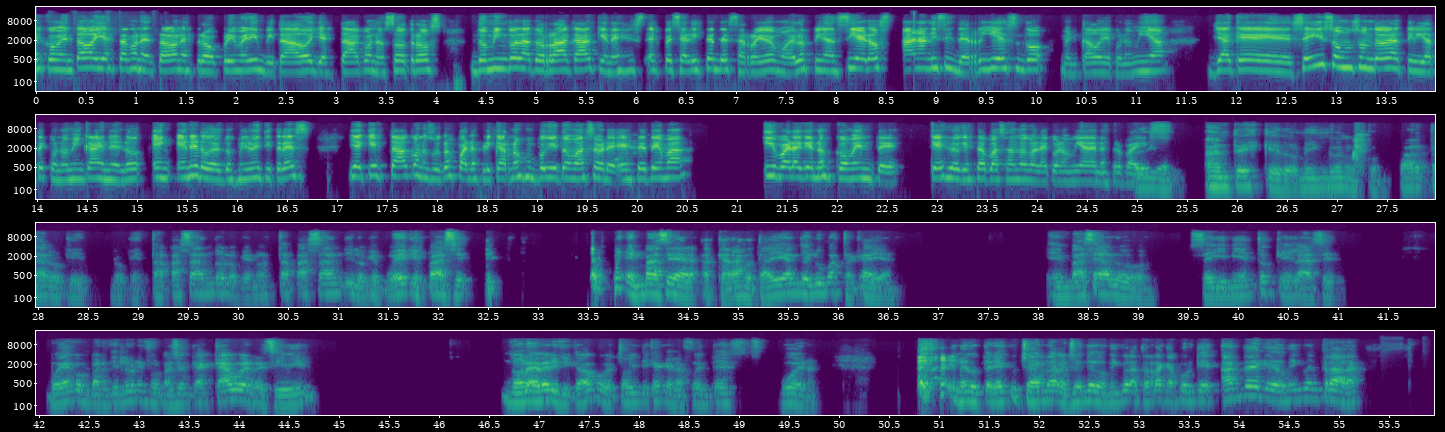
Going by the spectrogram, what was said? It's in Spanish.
les comentaba, ya está conectado nuestro primer invitado, ya está con nosotros Domingo La Torraca, quien es especialista en desarrollo de modelos financieros, análisis de riesgo, mercado y economía, ya que se hizo un sondeo de actividad económica en enero del 2023 y aquí está con nosotros para explicarnos un poquito más sobre este tema y para que nos comente qué es lo que está pasando con la economía de nuestro país. Antes que Domingo nos comparta lo que lo que está pasando, lo que no está pasando y lo que puede que pase en base a, carajo, está llegando el humo hasta acá ya. En base a los seguimientos que él hace, voy a compartirle una información que acabo de recibir. No la he verificado porque todo indica que la fuente es buena. y me gustaría escuchar la versión de Domingo La Torraca, porque antes de que Domingo entrara,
